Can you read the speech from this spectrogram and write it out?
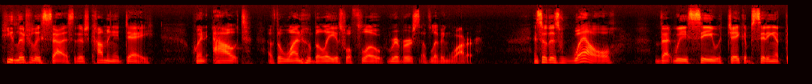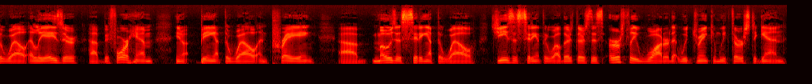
he literally says that there's coming a day when out of the one who believes will flow rivers of living water. And so this well that we see with Jacob sitting at the well, Eliezer uh, before him, you know, being at the well and praying, uh, Moses sitting at the well, Jesus sitting at the well. There's, there's this earthly water that we drink and we thirst again.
